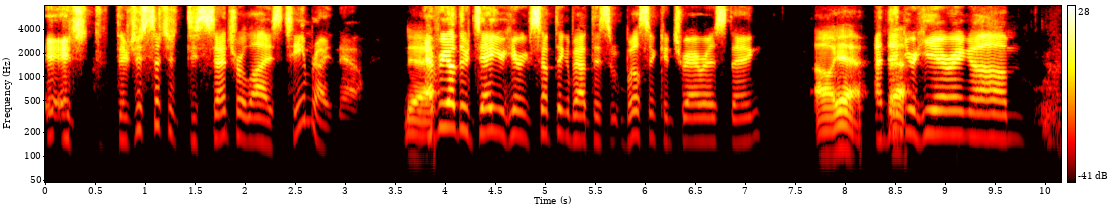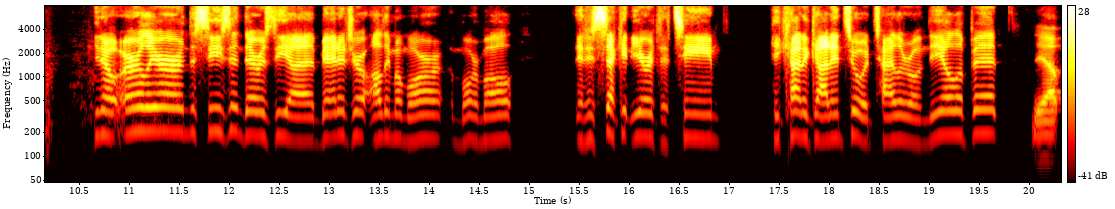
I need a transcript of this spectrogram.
it- it's they're just such a decentralized team right now. Yeah. Every other day you're hearing something about this Willson Contreras thing, oh yeah. and then yeah. you're hearing um you know earlier in the season there was the uh, manager Oli Mamor Marmol in his second year at the team. He kind of got into it with Tyler O'Neill a bit. Yep.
